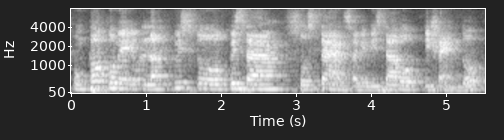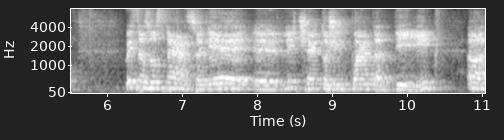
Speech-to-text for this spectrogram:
Un po' come la, questo, questa sostanza che vi stavo dicendo, questa sostanza che è eh, l'E150D, allora,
